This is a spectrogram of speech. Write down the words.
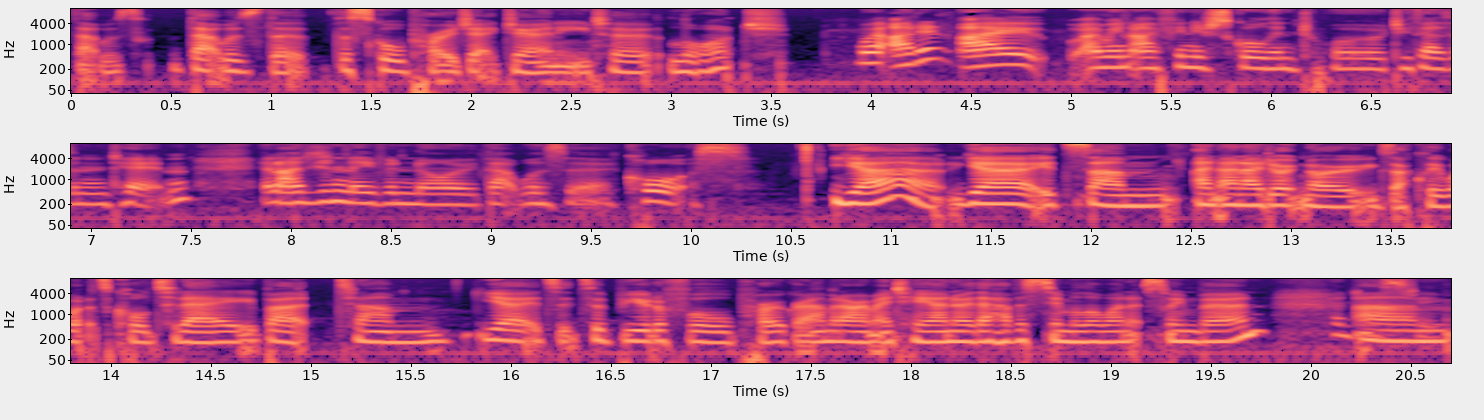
that was that was the the school project journey to launch. Well, I didn't. I. I mean, I finished school in tw- 2010, and I didn't even know that was a course. Yeah, yeah, it's um, and, and I don't know exactly what it's called today, but um, yeah, it's it's a beautiful program at RMIT. I know they have a similar one at Swinburne, um,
